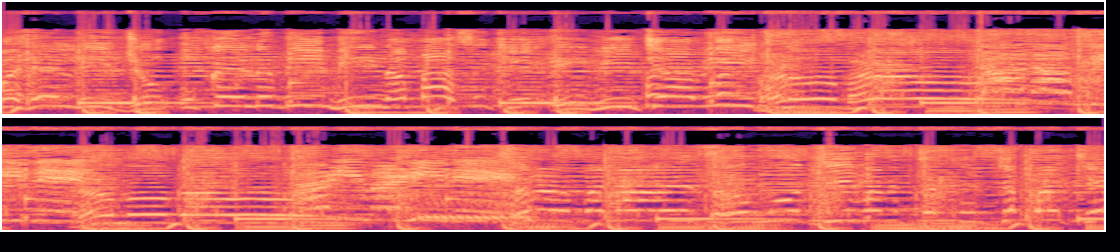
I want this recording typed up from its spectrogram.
પહેલી જો ઉકેલવી મીના પાસે છે એની ચાવી ભણો ભણાવો રમો ગાઓ સરળ બનાવે સૌનું જીવન ચતુર ચપળ છે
